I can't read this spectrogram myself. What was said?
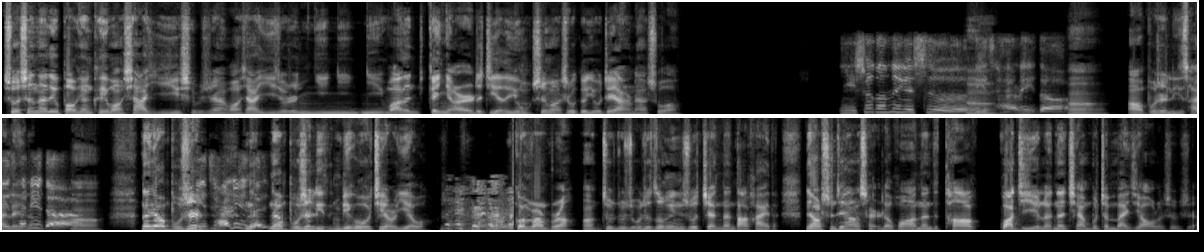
说现在这个保险可以往下移，是不是？往下移就是你你你完了给你儿子接着用，是吗？是不是有这样的说？你说的那个是理财类的，嗯啊，不是理财类的，啊，那要不是理财类的，那不是理，你别给我介绍业务，官方不让啊，就就我就这么跟你说简单大概的。那要是这样式儿的话，那他挂机了，那钱不真白交了，是不是？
